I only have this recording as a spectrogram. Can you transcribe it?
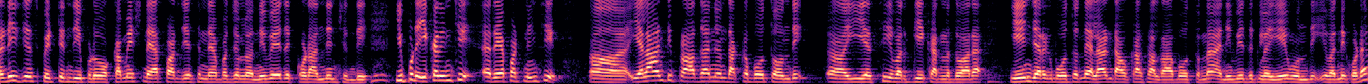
రెడీ చేసి పెట్టింది. ఇప్పుడు ఒక కమిషన్ ఏర్పాటు చేసిన నేపథ్యంలో నివేదిక కూడా అందించింది. ఇప్పుడు ఇక నుంచి రేపటి నుంచి ఎలాంటి ప్రాధాన్యం దక్కబోతోంది ఈ ఎస్సీ వర్గీకరణ ద్వారా? ఏం జరగబోతుంది? ఎలాంటి అవకాశాలు రాబోతున్నాయి? ఆ నివేదికలో ఏముంది? ఇవన్నీ కూడా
